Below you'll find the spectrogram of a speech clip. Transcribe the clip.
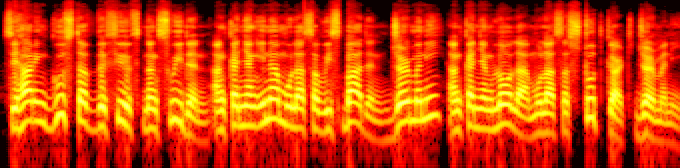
Si Haring Gustav V ng Sweden, ang kanyang ina mula sa Wiesbaden, Germany, ang kanyang lola mula sa Stuttgart, Germany.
